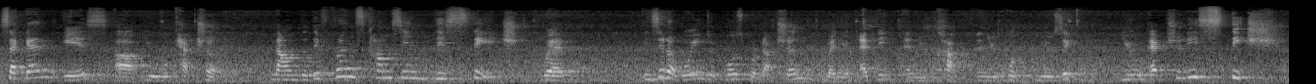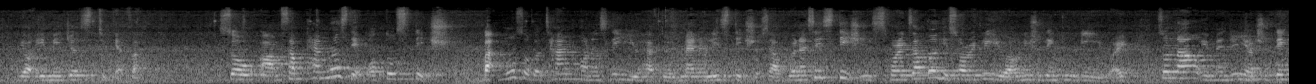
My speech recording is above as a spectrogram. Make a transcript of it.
Second is uh, you will capture. Now the difference comes in this stage where instead of going to post-production, when you edit and you cut and you put music, you actually stitch your images together. So um, some cameras they auto stitch, but most of the time, honestly, you have to manually stitch yourself. When I say stitch, is for example, historically you are only shooting 2D, right? So now imagine you are shooting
